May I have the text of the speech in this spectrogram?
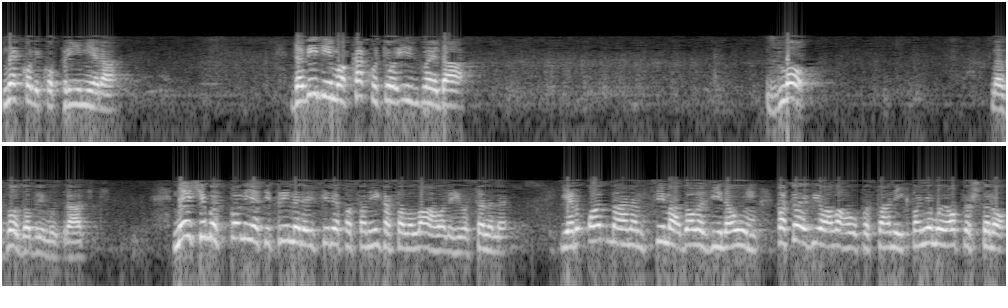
nekoliko primjera da vidimo kako to izgleda zlo na zlo dobrim uzvratiti. Nećemo spominjati primjere iz sire poslanika sallallahu alaihi wasallam jer odmah nam svima dolazi na um pa to je bio Allahov poslanik pa njemu je oprošteno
